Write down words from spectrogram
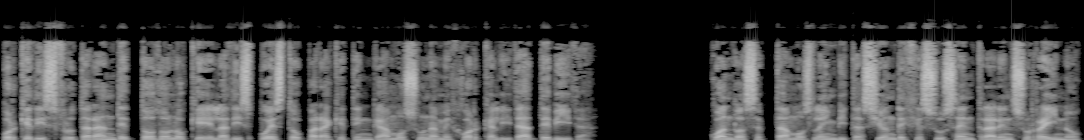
porque disfrutarán de todo lo que Él ha dispuesto para que tengamos una mejor calidad de vida. Cuando aceptamos la invitación de Jesús a entrar en su reino,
